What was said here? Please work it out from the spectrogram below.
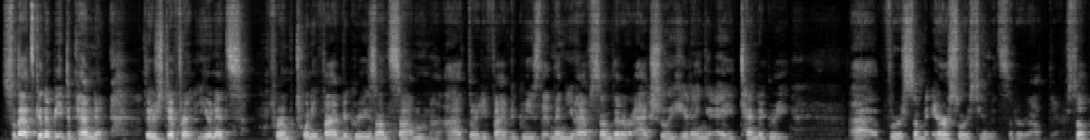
so that's going to be dependent. There's different units from 25 degrees on some, uh, 35 degrees, and then you have some that are actually hitting a 10 degree uh, for some air source units that are out there. So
